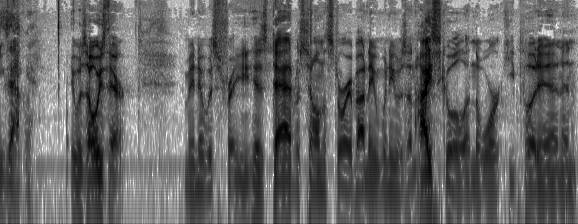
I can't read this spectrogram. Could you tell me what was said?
Exactly. it was always there. I mean, it was his dad was telling the story about him when he was in high school and the work he put in, and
